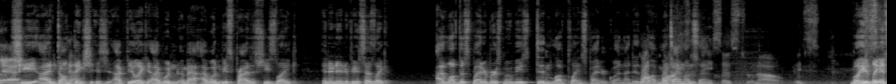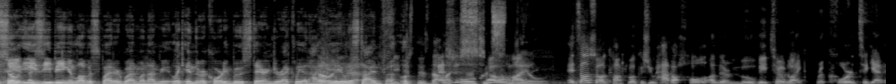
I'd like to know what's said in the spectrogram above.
Yeah. she. I don't Yeah. think she. I feel like I wouldn't. Ima- I wouldn't be surprised if she's like in an interview says like, "I love the Spider Verse movies. Didn't love playing Spider Gwen. I didn't What, love my what time is on it that he set." says to her now? It's Well, he's like, "It's so thing. easy being in love with Spider Gwen when I'm like in the recording booth staring directly at Hi- oh, Hailee yeah, Steinfeld." She just does that That's like just awkward so- smile. It's also uncomfortable because you have a whole other movie to like record together.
